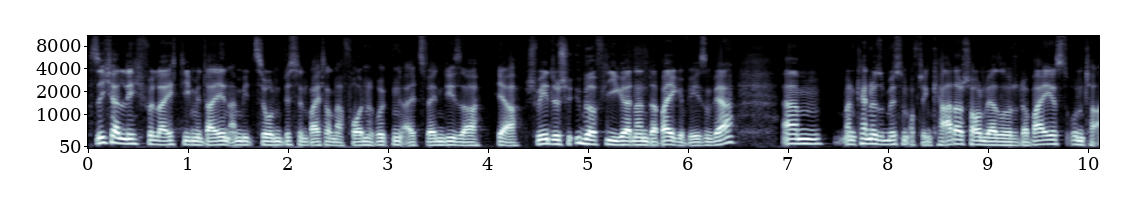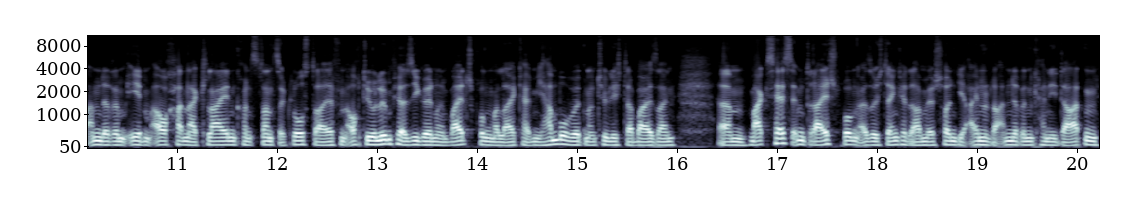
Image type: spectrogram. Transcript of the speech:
sicherlich vielleicht die Medaillenambitionen ein bisschen weiter nach vorne rücken, als wenn dieser ja, schwedische Überflieger dann dabei gewesen wäre. Ähm, man kann ja so ein bisschen auf den Kader schauen, wer so dabei ist. Unter anderem eben auch Hanna Klein, Konstanze Klosterhalfen, auch die Olympiasiegerin im Weitsprung, Malaika Mihambo wird natürlich dabei sein. Ähm, Max Hess im Dreisprung, also ich denke, da haben wir schon die ein oder anderen Kandidaten,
